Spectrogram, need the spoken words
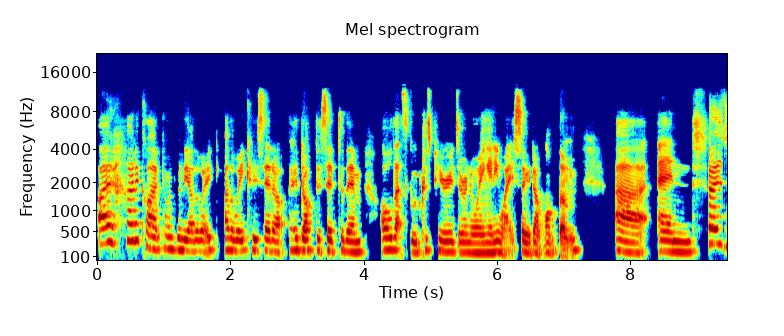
I had a client come to me the other week other week who said uh, her doctor said to them, "Oh, that's good because periods are annoying anyway, so you don't want them." Uh, and there's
